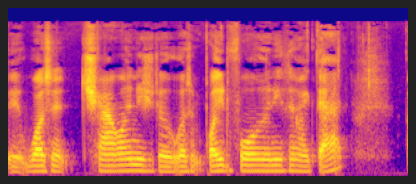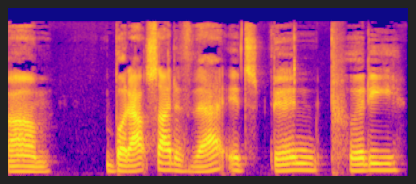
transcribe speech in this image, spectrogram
it wasn't challenged or it wasn't played for or anything like that. Um, but outside of that, it's been pretty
